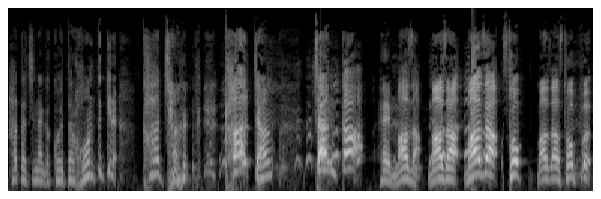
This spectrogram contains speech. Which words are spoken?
二十歳なんか超えたら本当綺麗。母ちゃん母ちゃん？ちゃんか？へい、マザー、マザー、マザー、ストップマザー、ストップ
